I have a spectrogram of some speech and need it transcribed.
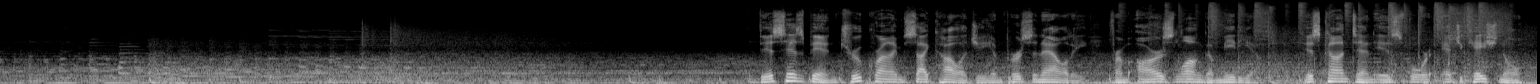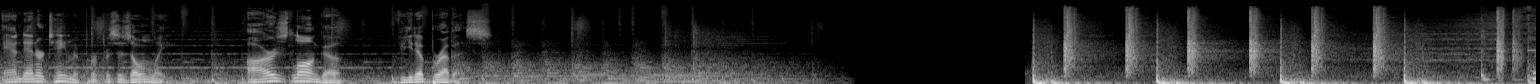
This has been True Crime Psychology and Personality from Ars Longa Media. This content is for educational and entertainment purposes only. Ars Longa Vita Brevis.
